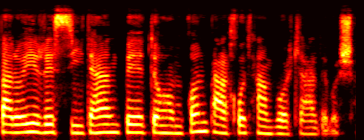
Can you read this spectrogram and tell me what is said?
برای رسیدن به دامغان بر خود هموار کرده باشد.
